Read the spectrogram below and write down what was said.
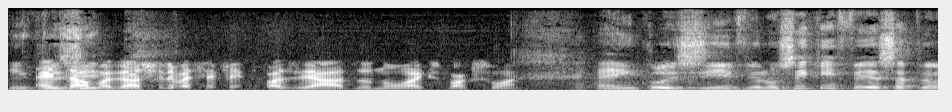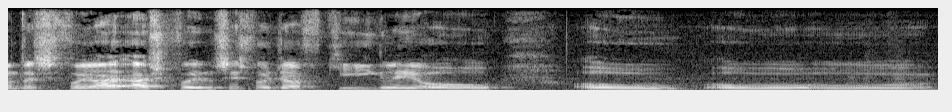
Inclusive, Então, mas eu acho que ele vai ser feito baseado no Xbox One. é, inclusive, eu não sei quem fez essa pergunta, se foi, acho que foi, não sei se foi o Geoff Keighley ou, ou, ou o,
